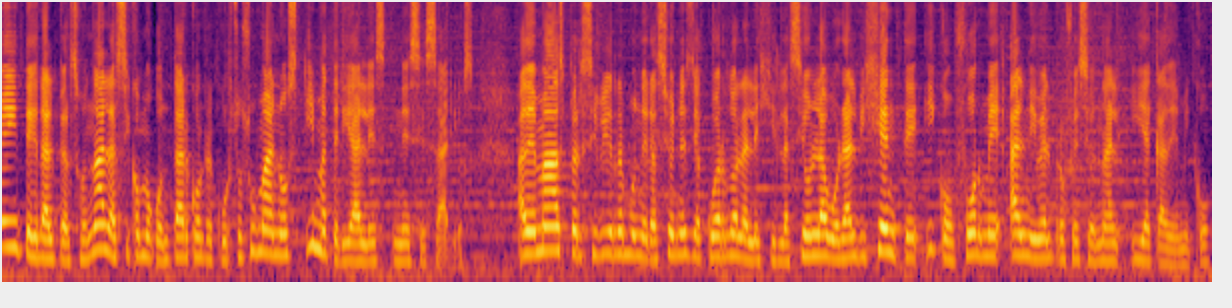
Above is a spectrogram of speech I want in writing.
e integral personal, así como contar con recursos humanos y materiales necesarios. Además, percibir remuneraciones de acuerdo a la legislación laboral vigente y conforme al nivel profesional y académico,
